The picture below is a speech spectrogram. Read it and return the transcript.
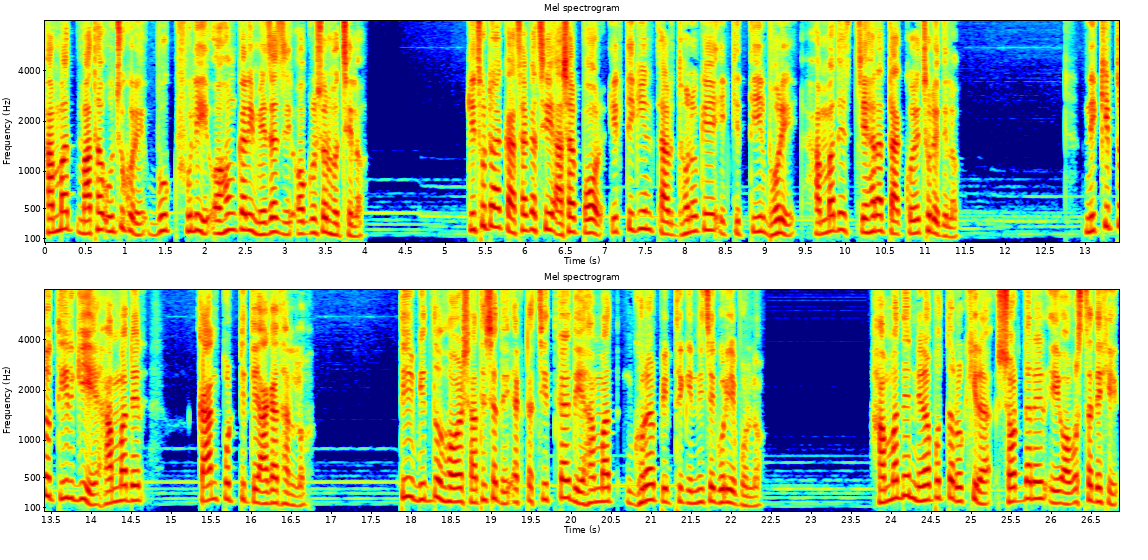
হাম্মাদ মাথা উঁচু করে বুক ফুলি অহংকারী মেজাজে অগ্রসর হচ্ছিল। কিছুটা কাছাকাছি আসার পর ইর্তিকিন তার ধনুকে একটি তীর ভরে হাম্মাদের চেহারা তাক করে ছুড়ে দিল। নিক্ষিপ্ত তীর গিয়ে হাম্মাদের কানপট্টিতে আঘাত হানল। তীর বিদ্ধ হওয়ার সাথে সাথে একটা চিৎকার দিয়ে হাম্মাদ ঘোড়ার পিঠ থেকে নিচে গড়িয়ে পড়ল। হাম্মাদের নিরাপত্তা রক্ষীরা সর্দারের এই অবস্থা দেখে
